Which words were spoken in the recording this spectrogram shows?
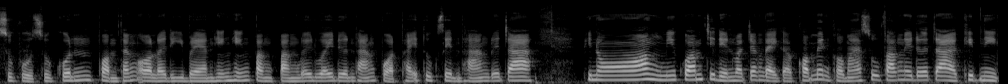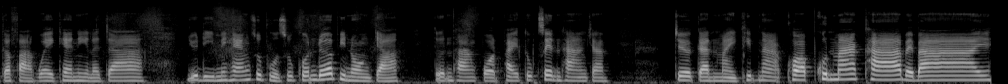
สุผู้สุคนพร้อมทั้งออลดีแบรนด์เฮงเฮงปังปังรวยรวยเดินทางปลอดภัยทุกเส้นทางเด้อจ้า พี่น้องมีความจิเห็นว่าจังใดกับคอมเมนต์เข้ามาสู้ฟังในเด้อจ้า คลิปนี้ก็ฝากไว้แค่นี้ละจ้า อยู่ดีไม่แห้งสุผู้สุคนเด้อพี่น้องจ้าเดินทางปลอดภัยทุกเส้นทางจ้าเจอกันใหม่คลิปหน้าขอบคุณมากค่ะบ๊ายบาย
